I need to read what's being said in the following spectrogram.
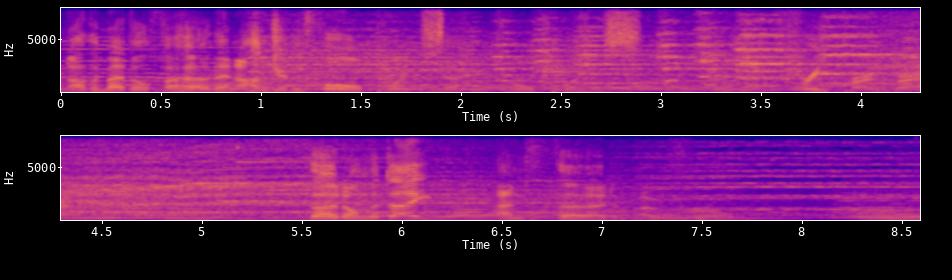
Another medal for her then, 104.74 points in that free program. Third on the day and third overall.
